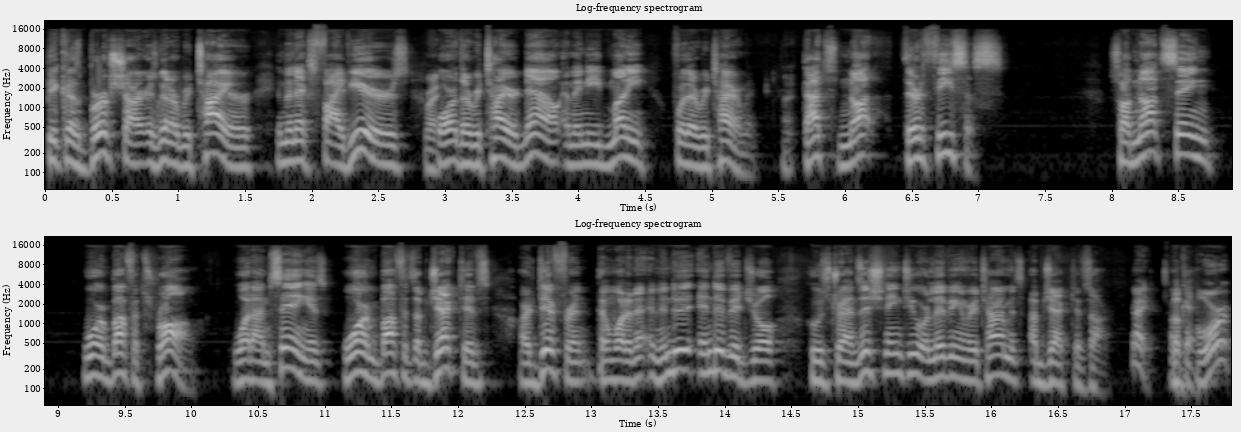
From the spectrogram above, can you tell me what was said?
because Berkshire is going to retire in the next five years, Right. or they're retired now and they need money for their retirement. That's not their thesis. So I'm not saying Warren Buffett's wrong. What I'm saying is Warren Buffett's objectives are different than what an, indi- individual who's transitioning to or living in retirement's objectives are. Right. But Okay. Bor-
